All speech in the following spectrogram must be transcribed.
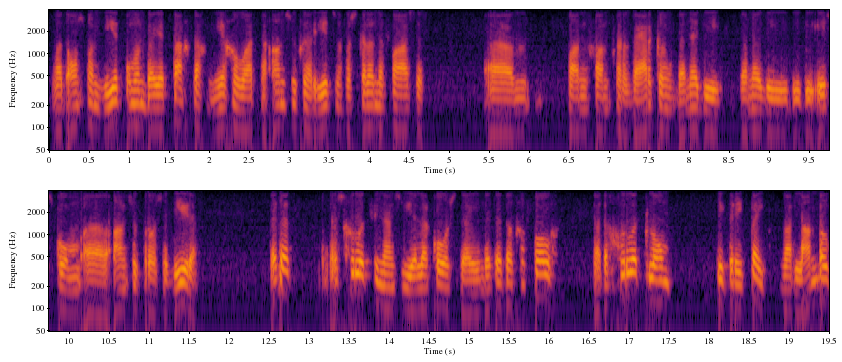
wat ons van weet om en by 80 megawatt aansoeke reeds in verskillende fases ehm um, van van verwerking binne die binne die die die Eskom uh aansoekprosedure. Dit het is groot finansiële koste en dit het as gevolg dat 'n groot klomp sekuriteit wat landbou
